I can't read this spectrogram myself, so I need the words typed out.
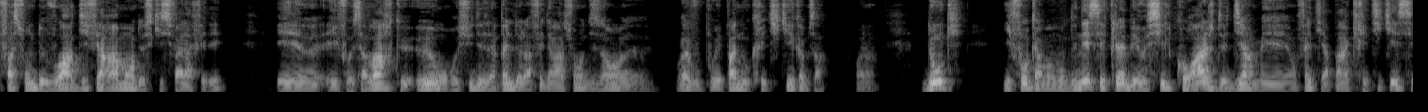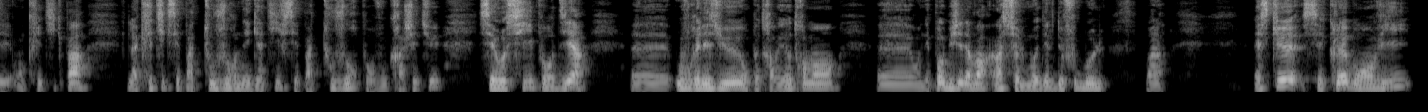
façon de voir différemment de ce qui se fait à la Fédé. Et, et il faut savoir que eux ont reçu des appels de la fédération en disant ouais, vous pouvez pas nous critiquer comme ça. Donc, il faut qu'à un moment donné, ces clubs aient aussi le courage de dire, mais en fait, il n'y a pas à critiquer. On critique pas. La critique, c'est pas toujours négatif, c'est pas toujours pour vous cracher dessus. C'est aussi pour dire, euh, ouvrez les yeux, on peut travailler autrement. Euh, on n'est pas obligé d'avoir un seul modèle de football. Est-ce que ces clubs ont envie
